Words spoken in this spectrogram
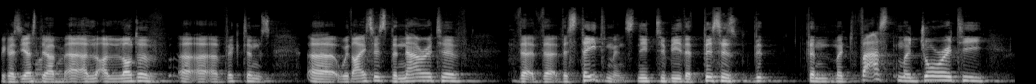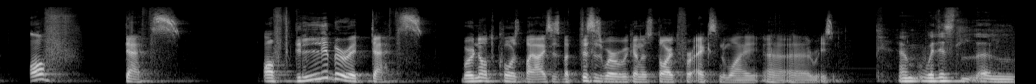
because yes, there are a, a lot of uh, uh, victims uh, with ISIS, the narrative, the, the, the, statements need to be that this is the, the vast majority of deaths, of deliberate deaths, were not caused by ISIS, but this is where we're going to start for X and Y uh, reason. And with this uh,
